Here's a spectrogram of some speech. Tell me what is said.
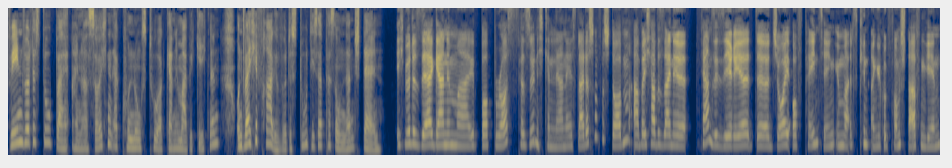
Wen würdest du bei einer solchen Erkundungstour gerne mal begegnen? Und welche Frage würdest du dieser Person dann stellen? Ich würde sehr gerne mal Bob Ross persönlich kennenlernen. Er ist leider schon verstorben, aber ich habe seine Fernsehserie The Joy of Painting immer als Kind angeguckt vorm Schlafengehen.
